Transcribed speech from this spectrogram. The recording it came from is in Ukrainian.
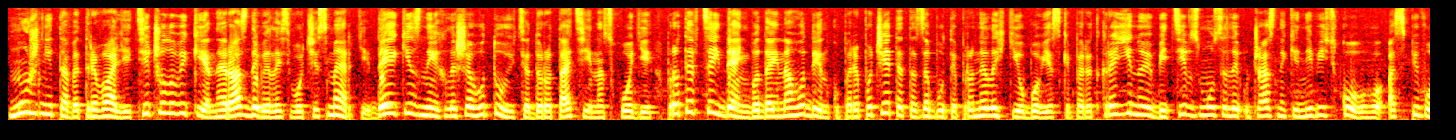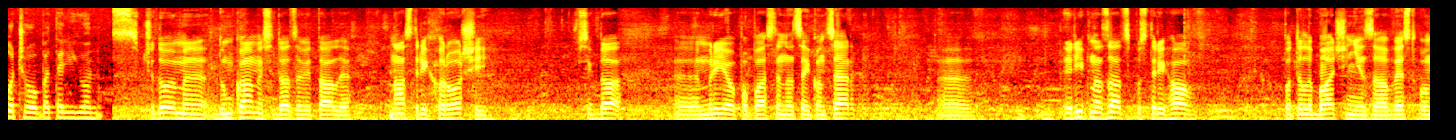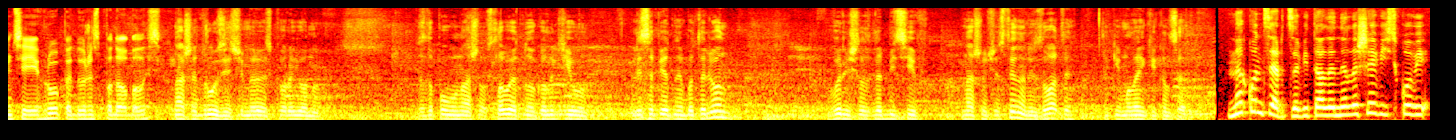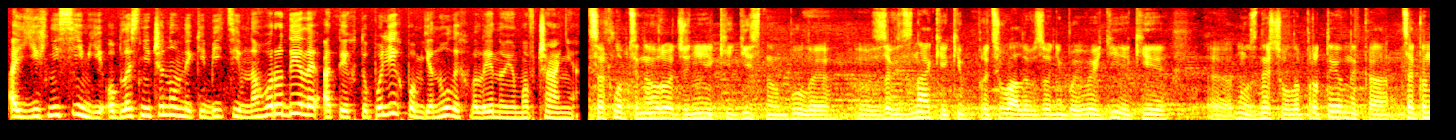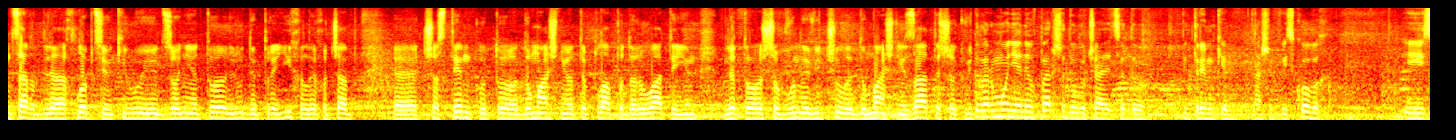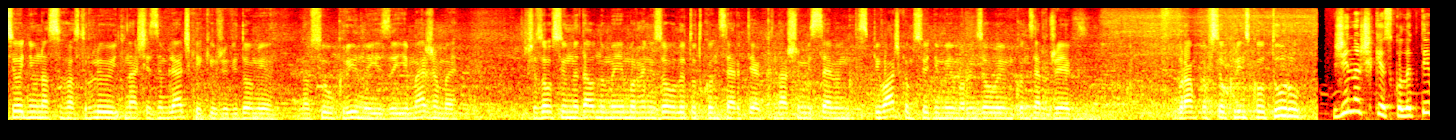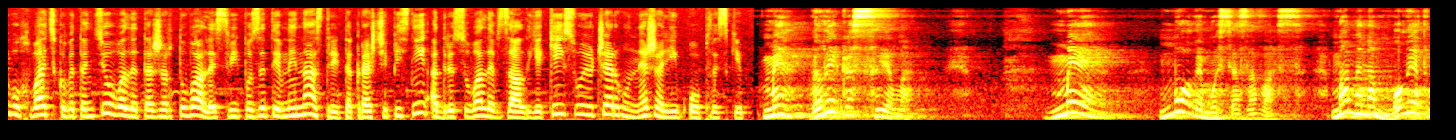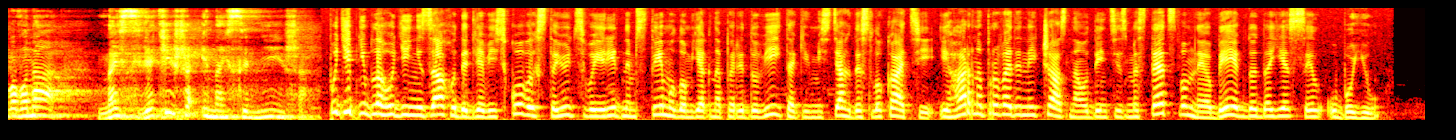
Мужні та витривалі ці чоловіки не раз дивились в очі смерті. Деякі з них лише готуються до ротації на сході. Проте в цей день, бодай на годинку перепочити та забути про нелегкі обов'язки перед країною, бійців змусили учасники не військового, а співочого батальйону. З чудовими думками сюди завітали. Настрій хороший. Завжди е, мріяв попасти на цей концерт. Е, рік назад спостерігав по телебаченні за виступом цієї групи, дуже сподобалось. Наші друзі з Чемеровського району за допомогою нашого славетного колективу Лісопетний батальйон вирішили для бійців нашої частини реалізувати такий маленький концерт. На концерт завітали не лише військові, а й їхні сім'ї. Обласні чиновники бійців нагородили, а тих, хто поліг, пом'янули хвилиною мовчання. Це хлопці нагороджені, які дійсно були е, за відзнаки, які працювали в зоні бойових дій, які ну, знищували противника. Це концерт для хлопців, які воюють в зоні АТО. Люди приїхали, хоча б е, частинку того домашнього тепла подарувати їм для того, щоб вони відчули домашній затишок. Філармонія не вперше долучається до підтримки наших військових. І сьогодні у нас гастролюють наші землячки, які вже відомі на всю Україну і за її межами. Ще зовсім недавно ми їм організовували тут концерт як нашим місцевим співачкам. Сьогодні ми їм організовуємо концерт вже як в рамках всеукраїнського туру. Жіночки з колективу хвацько витанцьовували та жартували. Свій позитивний настрій та кращі пісні адресували в зал, який, в свою чергу, не жалів оплесків. Ми велика сила. Ми молимося за вас. Мамина молитва, вона найсвятіша і найсильніша. Подібні благодійні заходи для військових стають своєрідним стимулом як на передовій, так і в місцях дислокації. І гарно проведений час наодинці з мистецтвом неабияк додає сил у бою.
